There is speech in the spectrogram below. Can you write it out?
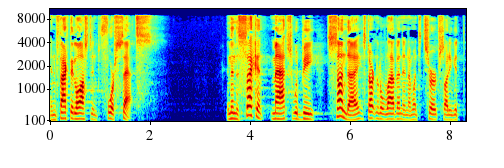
And in fact, they lost in four sets. And then the second match would be Sunday, starting at 11, and I went to church, so I didn't get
